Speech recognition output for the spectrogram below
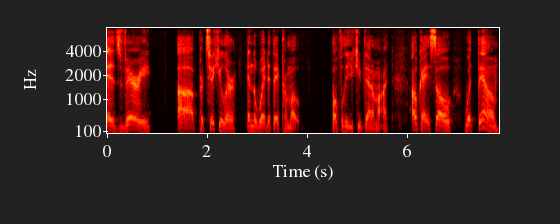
is very uh, particular in the way that they promote. Hopefully, you keep that in mind. Okay, so with them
